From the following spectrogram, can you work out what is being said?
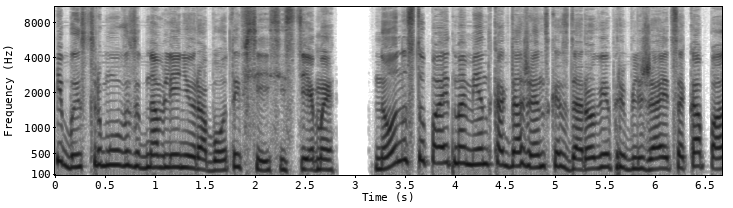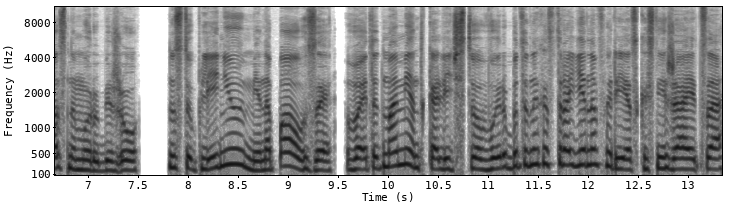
и быстрому возобновлению работы всей системы. Но наступает момент, когда женское здоровье приближается к опасному рубежу наступлению менопаузы. В этот момент количество выработанных эстрогенов резко снижается,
